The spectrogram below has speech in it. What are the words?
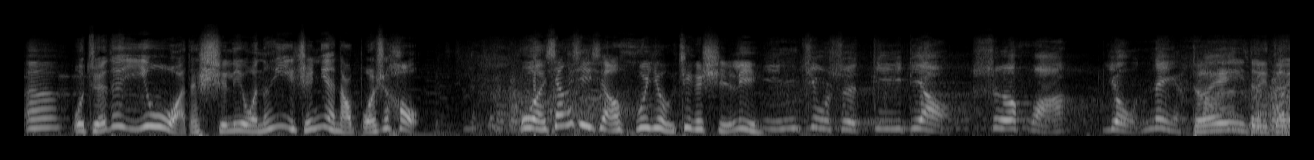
嗯，我觉得以我的实力，我能一直念到博士后。我相信小胡有这个实力。您就是低调、奢华、有内涵。对对对，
